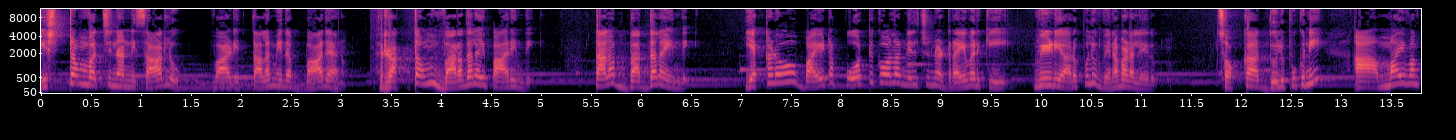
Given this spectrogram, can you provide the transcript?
ఇష్టం వచ్చినన్నిసార్లు వాడి తల మీద బాదాను. రక్తం వరదలై పారింది. తల బద్దలైంది. ఎక్కడో బయట పోర్టికోలో నిల్చున్న డ్రైవర్కి వీడి అరుపులు వినబడలేదు. చొక్కా దులుపుకుని ఆ అమ్మాయి వంక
